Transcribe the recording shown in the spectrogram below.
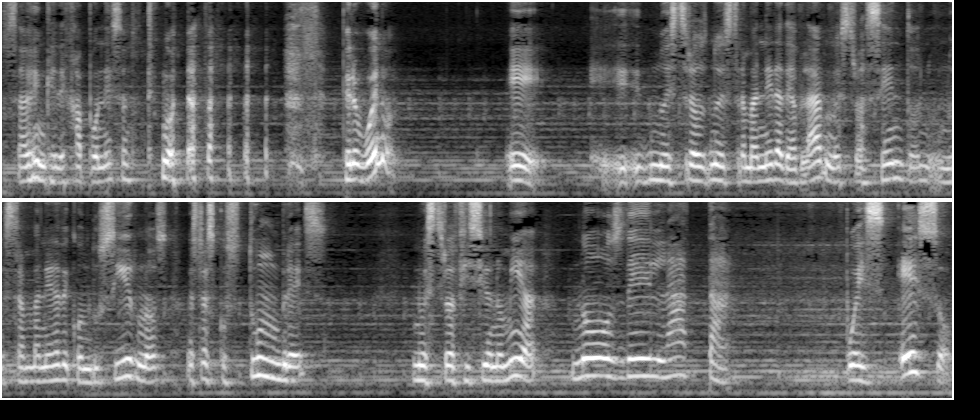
saben que de japonesa no tengo nada. Pero bueno, eh, eh, nuestra manera de hablar, nuestro acento, nuestra manera de conducirnos, nuestras costumbres, nuestra fisionomía nos delata. Pues eso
